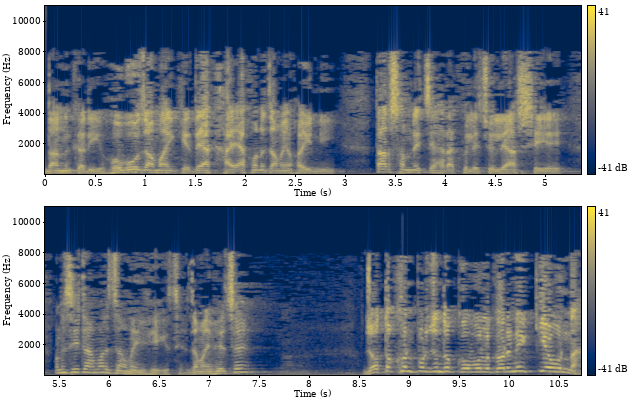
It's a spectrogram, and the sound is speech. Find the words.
দানকারী হব জামাইকে দেখায়, এখনও জামাই হয়নি, তার সামনে চেহারা খুলে চলে আসে মানে সেটা আমার জামাই হয়ে গেছে। জামাই হয়েছে? যতক্ষণ পর্যন্ত কবুল করেনি কেউ না।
